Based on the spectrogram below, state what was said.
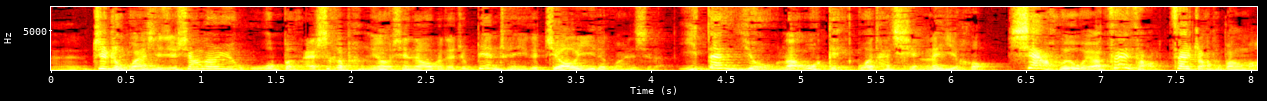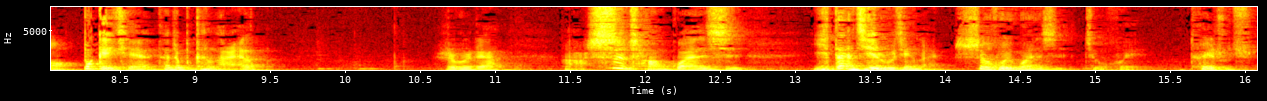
呃，这种关系就相当于我本来是个朋友，现在我把它就变成一个交易的关系了。一旦有了我给过他钱了以后，下回我要再找再找他帮忙，不给钱他就不肯来了，是不是这样？啊，市场关系一旦介入进来，社会关系就会退出去。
